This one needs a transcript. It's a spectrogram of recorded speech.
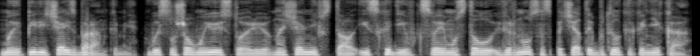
Мы пили чай с баранками. Выслушав мою историю, начальник встал и, сходив к своему столу, вернулся с початой бутылкой коньяка.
